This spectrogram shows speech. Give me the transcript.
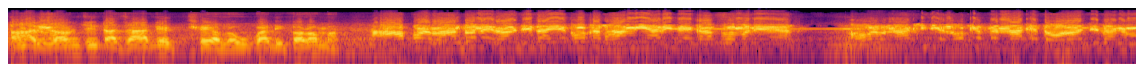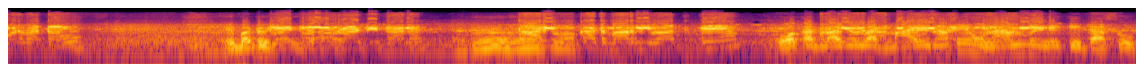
તમારી રણજીતા જાગે જ છે હવે ઉપાધિ કરો માં હા પણ વાંધો નહીં રણજીતા એક વખત હામી આવી જાય કે મને ઓલું નાખી દે લોકેશન નાખે તો રણજીતા ને મળવા તો આવું એ બધું રણજીતા ને. તારી ઓકાત બહારની વાત છે? ઓકાત બાજુ વાત મારી નથી હું નામની નિકિતા છું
